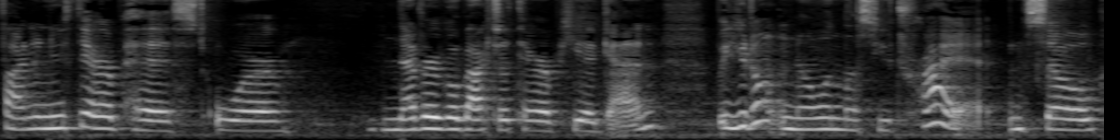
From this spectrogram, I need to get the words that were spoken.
find a new therapist or never go back to therapy again. But you don't know unless you try it. And so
